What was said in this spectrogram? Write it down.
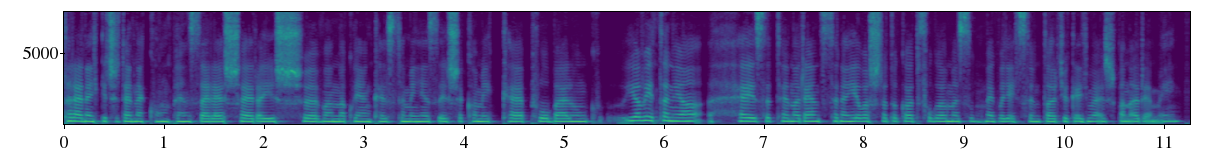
talán egy kicsit ennek kompenzálására is vannak olyan kezdeményezések, amikkel próbálunk javítani a helyzeten, a rendszeren, javaslatokat fogalmazunk meg, vagy egyszerűen tartjuk egymásban a reményt.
